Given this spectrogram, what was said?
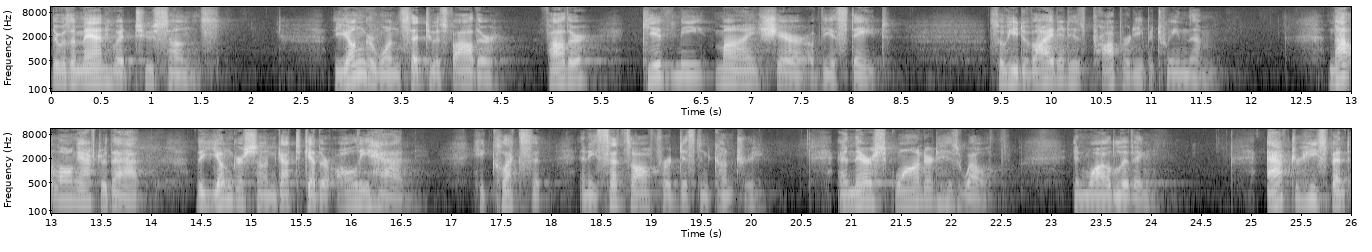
there was a man who had two sons. The younger one said to his father, Father, give me my share of the estate. So he divided his property between them. Not long after that, the younger son got together all he had. He collects it and he sets off for a distant country, and there squandered his wealth in wild living. After he spent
